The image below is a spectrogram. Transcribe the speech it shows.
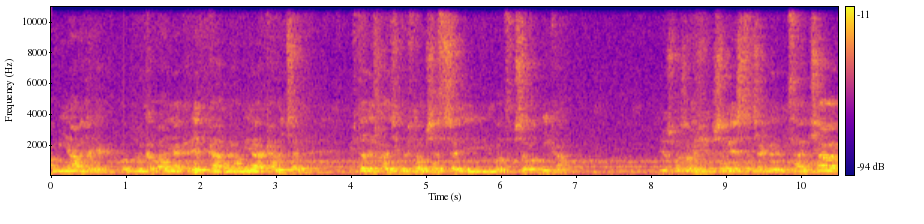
omijamy tak jak podnurkowanie jak rybka, aby omijała kamyczek wtedy wchodzimy w tą przestrzeń mocy przewodnika. Już możemy się przemieszczać jakby całym ciałem,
